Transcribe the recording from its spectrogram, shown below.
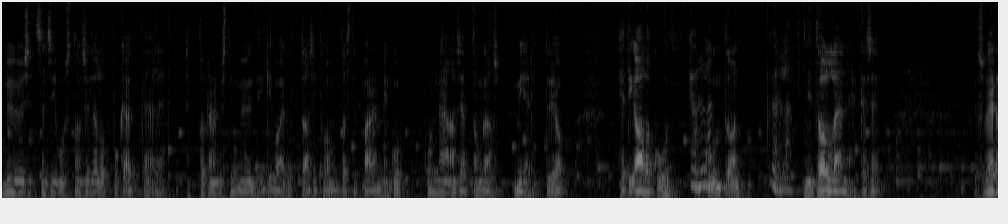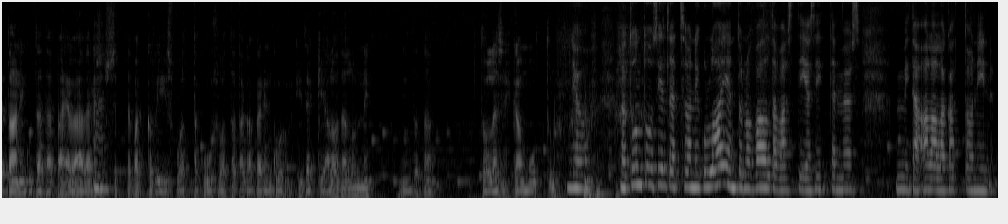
myy sit sen sivuston sille loppukäyttäjälle, että et todennäköisesti myyntiinkin vaikuttaa sit huomattavasti paremmin, kun, kun nämä asiat on myös mietitty jo heti alkuun Kyllä. kuntoon. Kyllä. Niin tolleen ehkä se, jos vertaa niin kuin tätä päivää versus Mm. sitten vaikka viisi vuotta, kuusi vuotta takaperin, kun itsekin aloitellut, niin, niin tota, tolleen se ehkä on muuttunut. Joo. No tuntuu siltä, että se on niinku laajentunut valtavasti ja sitten myös mitä alalla katsoo, niin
